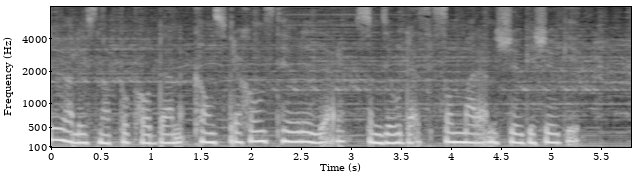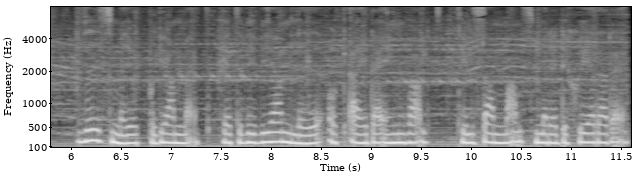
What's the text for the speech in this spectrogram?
Du har lyssnat på podden Konspirationsteorier som gjordes sommaren 2020. Vi som har gjort programmet heter Vivian Lee och Aida Engvall tillsammans med redigerare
